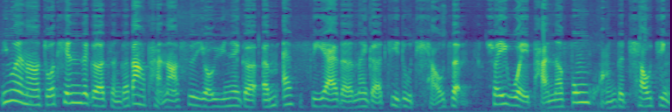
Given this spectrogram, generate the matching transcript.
因为呢，昨天这个整个大盘呢是由于那个 MSCI 的那个季度调整，所以尾盘呢疯狂的敲进，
